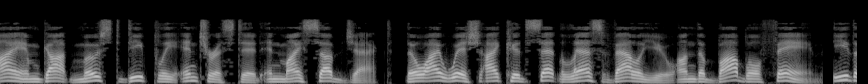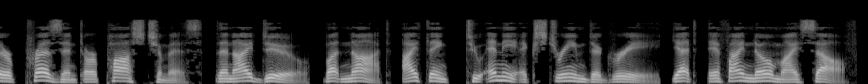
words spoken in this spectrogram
I am got most deeply interested in my subject, though I wish I could set less value on the bauble fame, either present or posthumous, than I do, but not, I think, to any extreme degree, yet, if I know myself,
